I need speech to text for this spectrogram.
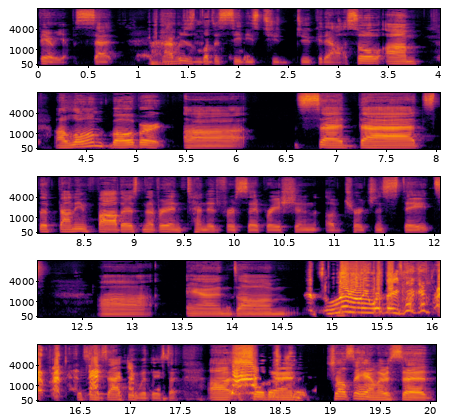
very upset and I would just love to see these two duke it out. So, um, uh, Lauren Boebert uh, said that the founding fathers never intended for separation of church and state, uh, and um, That's literally what they fucking. That's exactly what they said. Uh, so then Chelsea Handler said,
